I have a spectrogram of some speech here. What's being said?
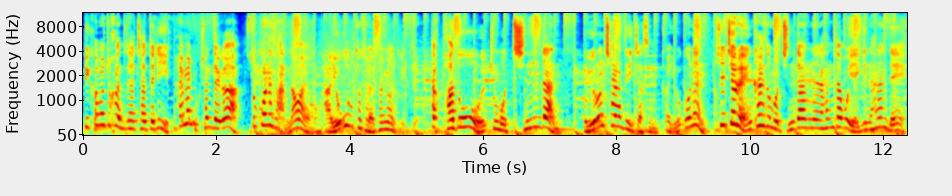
삐까번쩍한 차들이 8만 6천 대가 수도권에서 안 나와요. 아 요거부터 제가 설명 드릴게요. 딱 봐도 이렇게 뭐 진단 뭐 이런 차량들 있지 않습니까? 요거는 실제로 엔카에서 뭐 진단을 한다고 얘기는 하는데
